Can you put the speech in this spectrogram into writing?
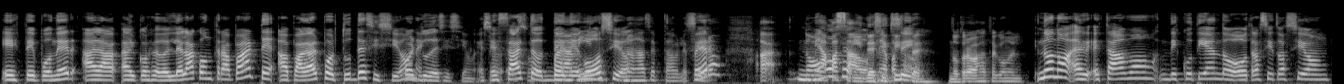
Este, poner a la- al corredor de la contraparte a pagar por tus decisiones. Por tu decisión. Eso- Exacto, eso de para mí negocio. No es aceptable. Sí. Pero ah, No, me ha pasado. ¿Y desististe? ¿No trabajaste con él? No, no, eh, estábamos discutiendo otra situación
